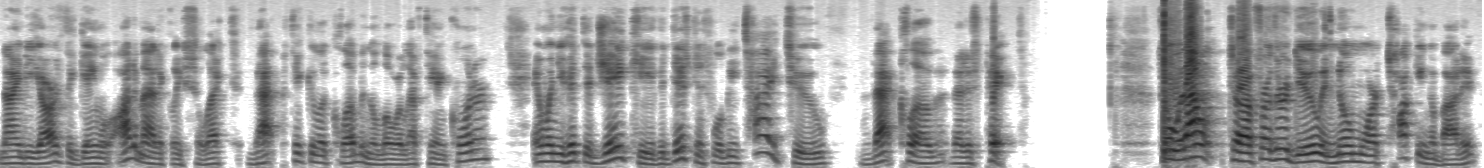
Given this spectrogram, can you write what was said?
90 yards, the game will automatically select that particular club in the lower left hand corner. And when you hit the J key, the distance will be tied to that club that is picked. So without uh, further ado and no more talking about it,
